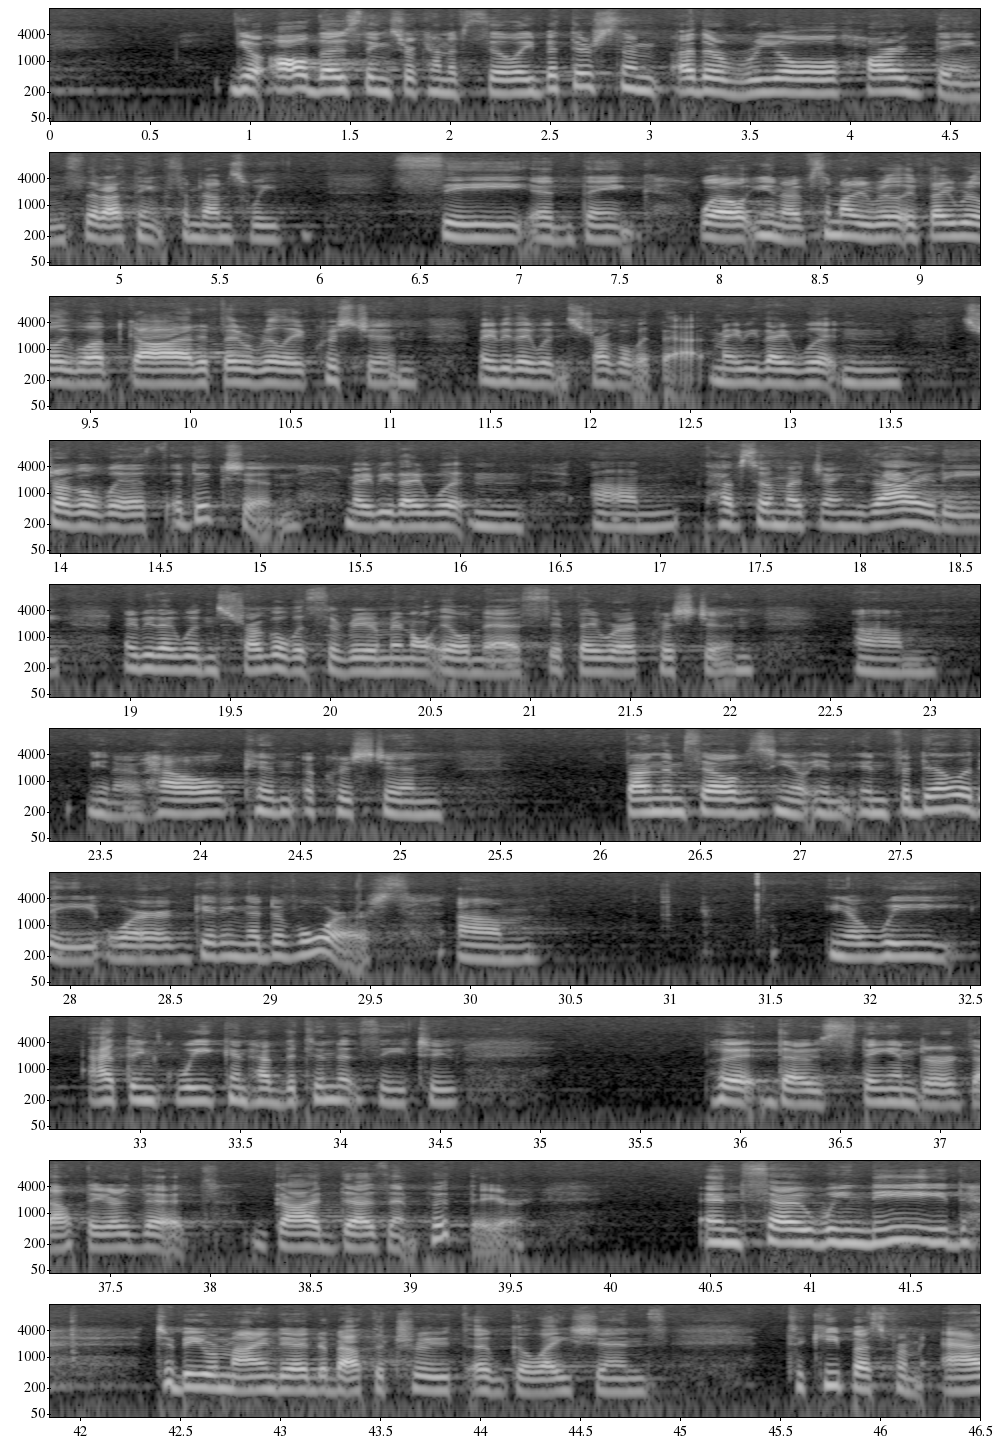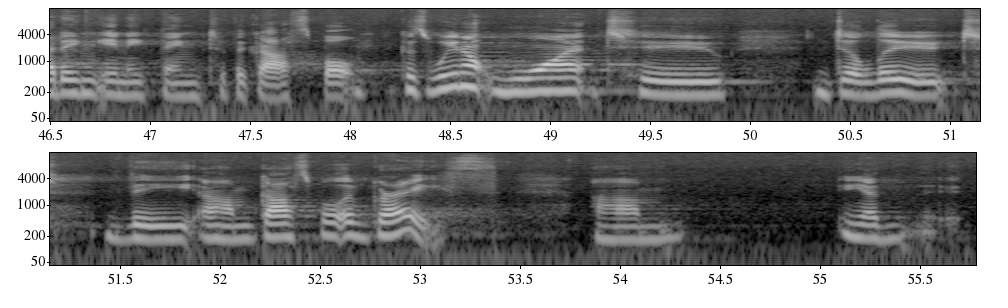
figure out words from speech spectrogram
you know, all those things are kind of silly, but there's some other real hard things that I think sometimes we see and think, well, you know, if somebody really, if they really loved God, if they were really a Christian, maybe they wouldn't struggle with that. Maybe they wouldn't struggle with addiction. Maybe they wouldn't um, have so much anxiety. Maybe they wouldn't struggle with severe mental illness if they were a Christian. Um, you know, how can a Christian find themselves, you know, in infidelity or getting a divorce? Um, you know, we, I think we can have the tendency to put those standards out there that God doesn't put there. And so we need to be reminded about the truth of Galatians to keep us from adding anything to the gospel because we don't want to dilute the um, gospel of grace. Um, you know,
